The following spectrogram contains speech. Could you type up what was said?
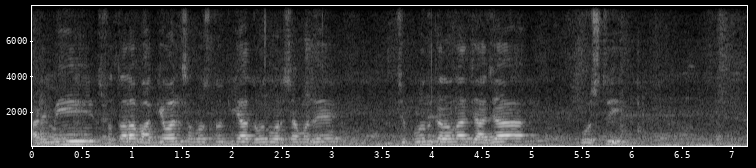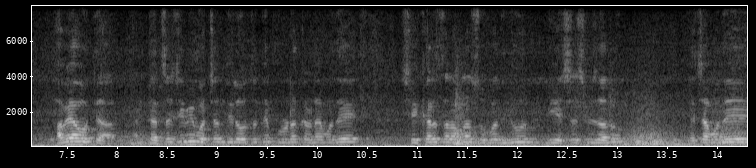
आणि मी स्वतःला भाग्यवान समजतो की या दोन वर्षामध्ये चिपळूणकरांना ज्या ज्या गोष्टी हव्या होत्या आणि त्याचं जे मी वचन दिलं होतं ते पूर्ण करण्यामध्ये शेखर सरांना सोबत घेऊन मी यशस्वी झालो. त्याच्यामध्ये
